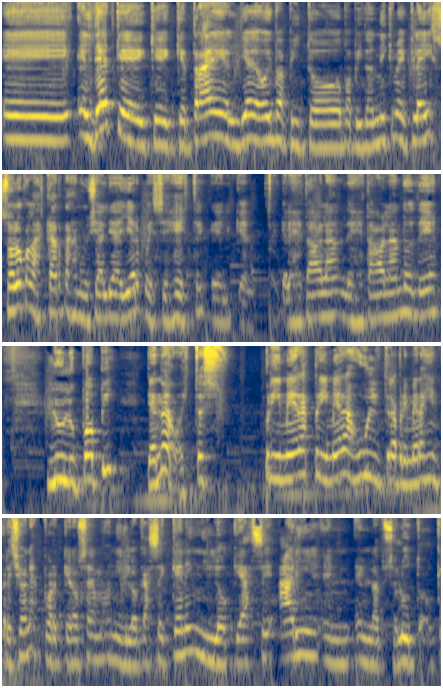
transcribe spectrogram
Eh, el dead que, trae el día de hoy, papito, papito Nick May Play, solo con las cartas anunciadas el día de ayer, pues es este, el que, les, estaba hablando, les estaba hablando de Lulu Poppy. De nuevo, esto es primeras, primeras, ultra primeras impresiones, porque no sabemos ni lo que hace Kennen ni lo que hace Ari en, en lo absoluto, ¿ok?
